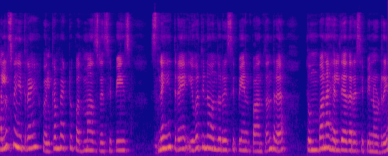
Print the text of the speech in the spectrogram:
ಹಲೋ ಸ್ನೇಹಿತರೆ welcome back to Padma's recipes ಸ್ನೇಹಿತರೆ, ಇವತ್ತಿನ ಒಂದು ರೆಸಿಪಿ ಏನಪ್ಪ ಅಂತಂದ್ರೆ ತುಂಬಾ ಹೆಲ್ದಿಯಾದ ರೆಸಿಪಿ ನೋಡ್ರಿ.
